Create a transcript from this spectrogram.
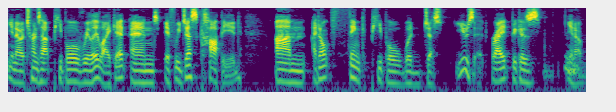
you know, it turns out people really like it. And if we just copied, um, I don't think people would just use it, right? Because you know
